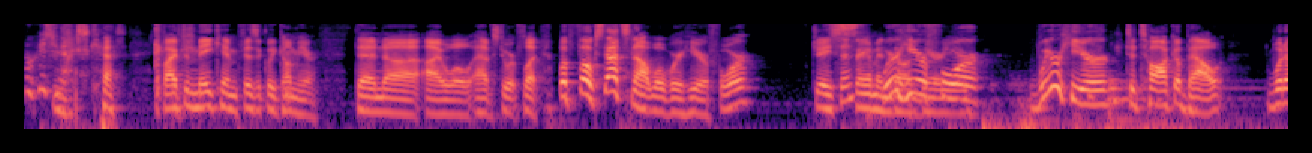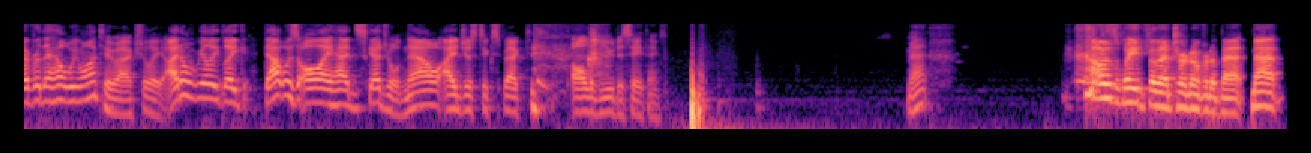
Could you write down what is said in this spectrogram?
next guest. If I have to make him physically come here, then uh, I will have Stuart Flood. But folks, that's not what we're here for, Jason. Salmon we're here dare for we're here to talk about whatever the hell we want to. Actually, I don't really like. That was all I had scheduled. Now I just expect all of you to say things. Matt, I was waiting for that turnover to Matt. Matt,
